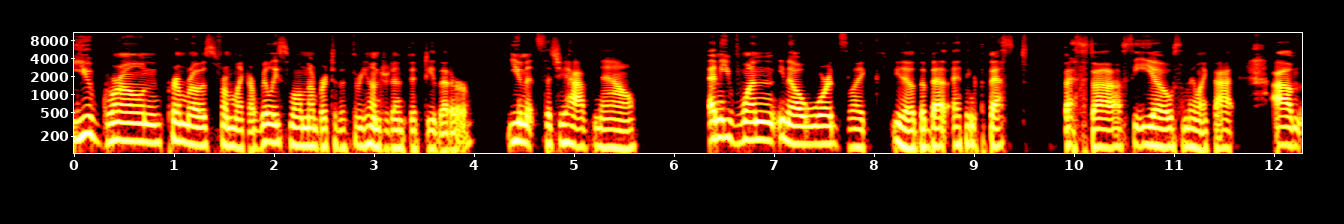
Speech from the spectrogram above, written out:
you've grown Primrose from like a really small number to the 350 that are units that you have now, and you've won you know awards like you know the best I think the best best uh, CEO something like that. Um,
